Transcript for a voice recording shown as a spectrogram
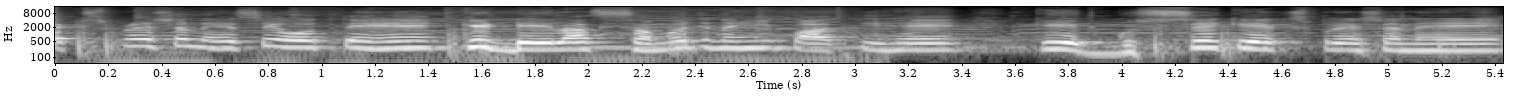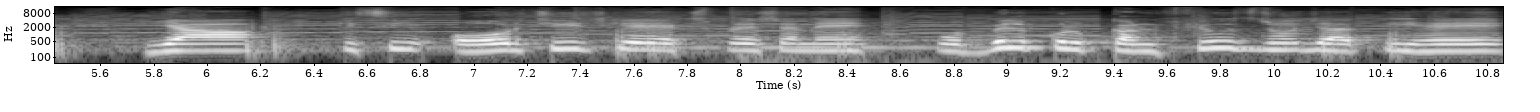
एक्सप्रेशन ऐसे होते हैं कि डेला समझ नहीं पाती है कि गुस्से के एक्सप्रेशन है या किसी और चीज़ के एक्सप्रेशन है, वो बिल्कुल कंफ्यूज हो जाती है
